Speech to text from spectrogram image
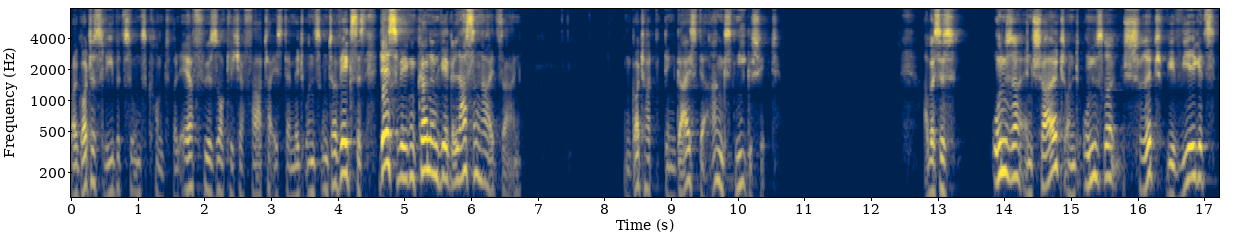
weil Gottes Liebe zu uns kommt, weil er fürsorglicher Vater ist, der mit uns unterwegs ist. Deswegen können wir Gelassenheit sein. Und Gott hat den Geist der Angst nie geschickt. Aber es ist unser Entscheid und unser Schritt, wie wir jetzt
